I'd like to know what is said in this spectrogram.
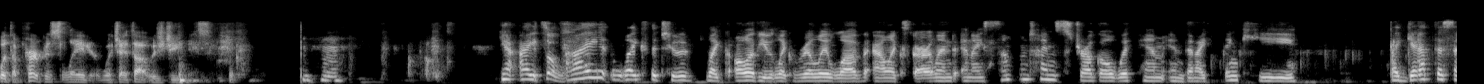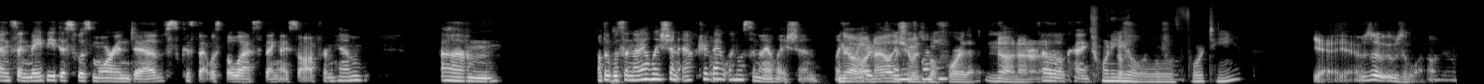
with a purpose later, which I thought was genius. Mhm. Yeah, I It's a- I like the two of like all of you like really love Alex Garland and I sometimes struggle with him in that I think he I get the sense and maybe this was more in devs because that was the last thing I saw from him. Um although was Annihilation after that? When was Annihilation? no, later Annihilation was before that. No, no, no, no. Oh, okay. 2014. Yeah, yeah. It was a, it was a while ago.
